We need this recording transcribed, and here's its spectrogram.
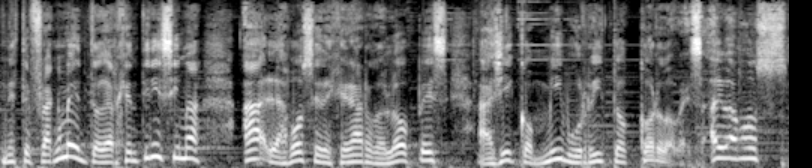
en este fragmento de Argentinísima a las voces de Gerardo López, allí con mi burrito cordobés. Ahí vamos.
